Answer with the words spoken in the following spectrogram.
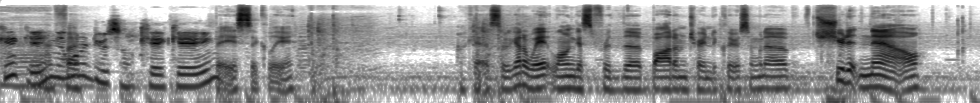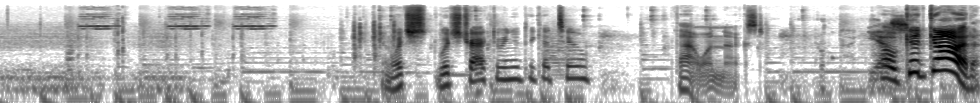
Kicking. Ah, I fuck. want to do some kicking. basically. Okay, so we gotta wait longest for the bottom train to clear, so I'm gonna shoot it now. And which which track do we need to get to? That one next. Yes. Oh, good God!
